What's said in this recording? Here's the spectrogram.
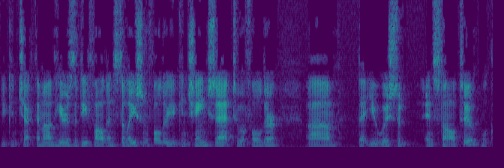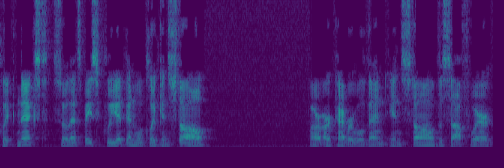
You can check them out. Here's the default installation folder. You can change that to a folder um, that you wish to install to. We'll click next. So that's basically it. Then we'll click install. Power Archiver will then install the software.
